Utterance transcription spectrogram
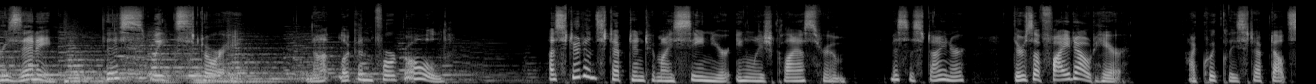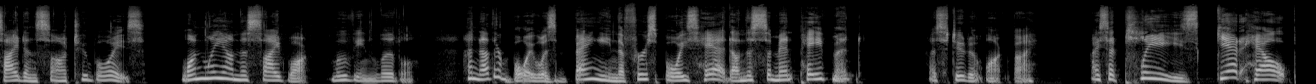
Presenting this week's story Not Looking for Gold. A student stepped into my senior English classroom. Mrs. Steiner, there's a fight out here. I quickly stepped outside and saw two boys. One lay on the sidewalk, moving little. Another boy was banging the first boy's head on the cement pavement. A student walked by. I said, Please, get help.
